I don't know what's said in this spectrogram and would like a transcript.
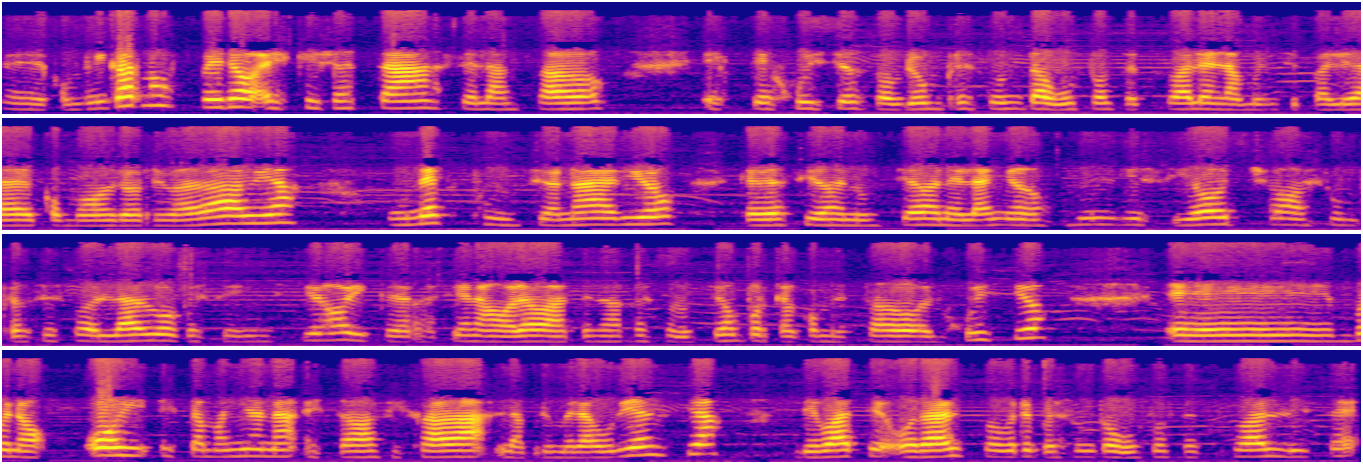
eh, comunicarnos, pero es que ya está, se lanzado este juicio sobre un presunto abuso sexual en la municipalidad de Comodoro Rivadavia, un exfuncionario que había sido denunciado en el año 2018, es un proceso largo que se inició y que recién ahora va a tener resolución porque ha comenzado el juicio. Eh, bueno, hoy, esta mañana, estaba fijada la primera audiencia, debate oral sobre presunto abuso sexual, dice,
